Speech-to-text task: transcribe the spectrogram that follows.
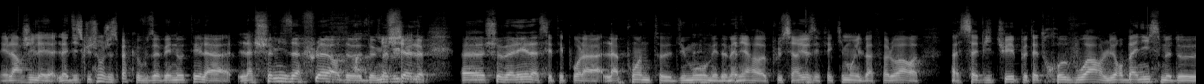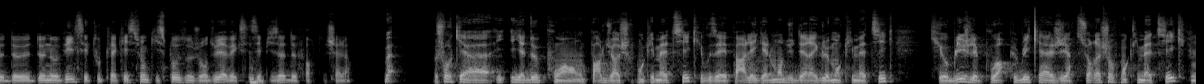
élargit la, discussion. J'espère que vous avez noté la, chemise à fleurs de, ah, Michel euh, Chevalet. Là, c'était pour la, pointe d'humour, mais de manière euh, plus sérieuse. Effectivement, il va falloir euh, s'habituer, peut-être revoir l'urbanisme de, nos villes. C'est toute la question qui se pose aujourd'hui avec ces épisodes de forte chaleur. Bah, je trouve qu'il y, y, a deux points. On parle du réchauffement climatique et vous avez parlé également du dérèglement climatique qui oblige les pouvoirs publics à agir. Sur le réchauffement climatique, mm.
